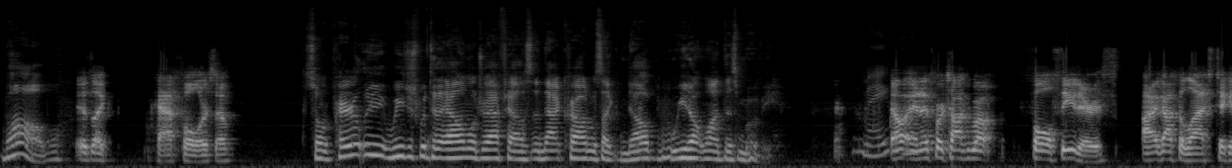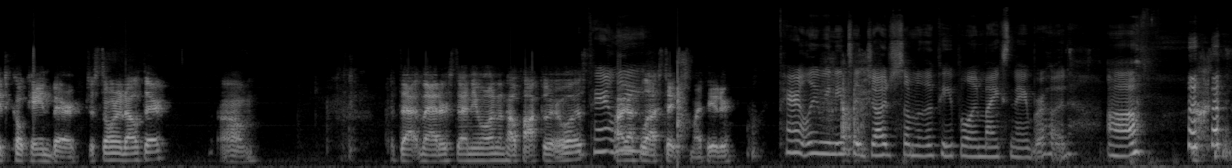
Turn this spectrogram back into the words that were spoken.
Wow. It was like half full or so. So apparently, we just went to the Alamo Drafthouse, and that crowd was like, "Nope, we don't want this movie." Maybe. Oh, and if we're talking about full theaters, I got the last ticket to Cocaine Bear. Just throwing it out there. Um, if that matters to anyone and how popular it was, Apparently- I got the last tickets to my theater. Apparently, we need to judge some of the people in Mike's neighborhood. Uh,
